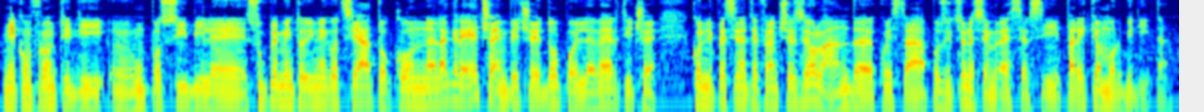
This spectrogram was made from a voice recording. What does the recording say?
nei confronti di eh, un possibile supplemento di negoziato con la Grecia, invece dopo il vertice con il presidente francese Hollande questa posizione sembra essersi parecchio ammorbidita.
